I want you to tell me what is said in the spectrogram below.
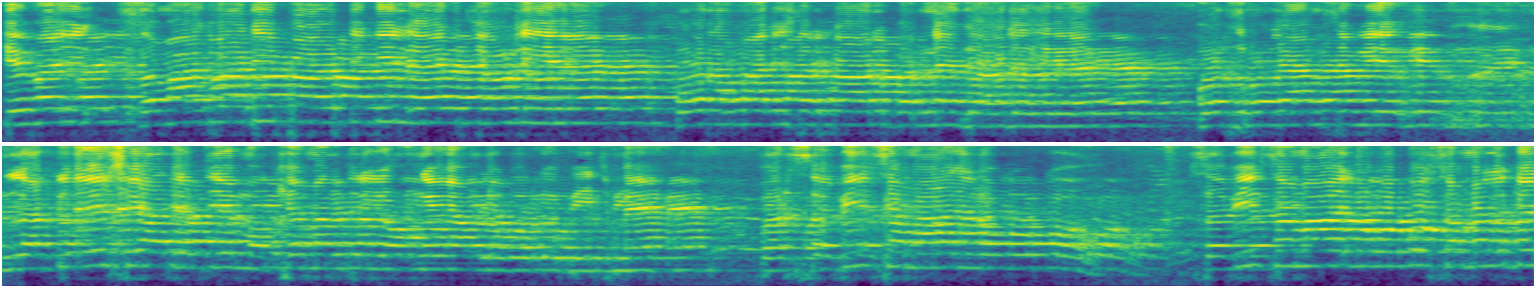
कि भाई समाजवादी पार्टी की लहर चल रही है और हमारी सरकार बनने जा रही है और मुलायम सिंह अखिलेश यादव जी मुख्यमंत्री होंगे हम लोगों के बीच में पर सभी समाज लोगों को, सभी समाज लोगों को संभल के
